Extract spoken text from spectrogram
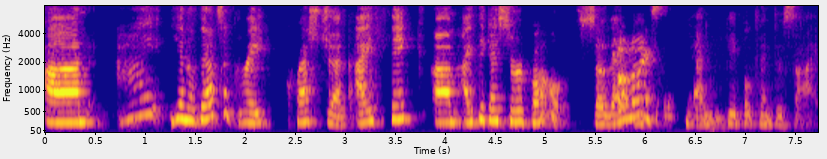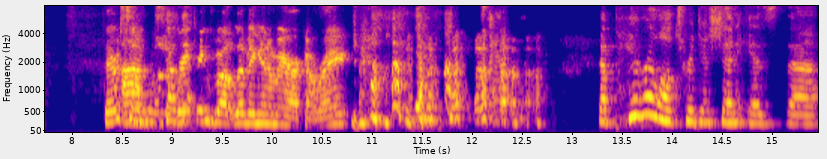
Um, I you know that's a great question. I think um, I think I serve both, so that oh, nice. people, can, people can decide. There's some um, so great that, things about living in America, right? The parallel tradition is the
